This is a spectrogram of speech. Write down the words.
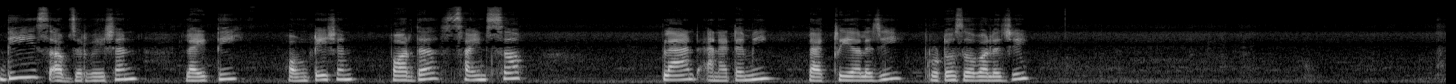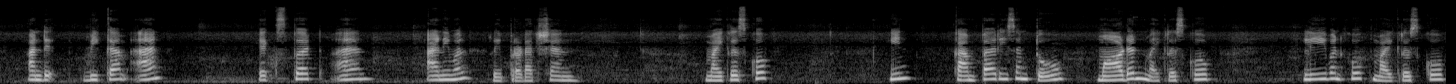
These observations laid the foundation for the science of plant anatomy, bacteriology, protozoology, and become an expert on animal reproduction. Microscope in comparison to modern microscope, Leeuwenhoek microscope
